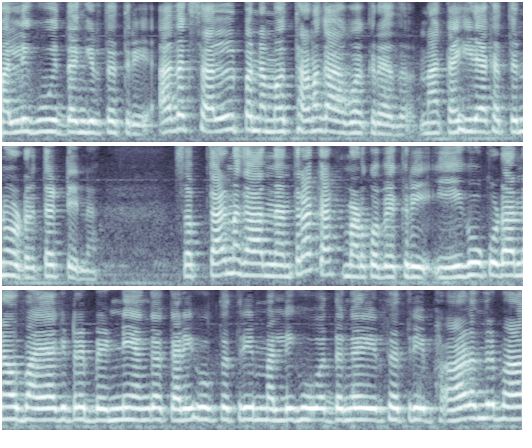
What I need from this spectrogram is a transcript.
ಮಲ್ಲಿಗೆ ಹೂವು ಇದ್ದಂಗೆ ಇರ್ತೈತ್ರಿ. ಅದಕ್ಕೆ ಸ್ವಲ್ಪ ನಮಗೆ ತಣ್ಣಗಾಗ್ಬೇಕ್ರಿ ಅದು. ನಾ ಕೈ ಹಿಡಿಯಾಕತ್ತೀನಿ ನೋಡ್ರಿ ತಟ್ಟಿನ. ಸ್ವಲ್ಪ ತಣ್ಣಗಾದ ನಂತರ ಕಟ್ ಮಾಡ್ಕೋಬೇಕ್ರಿ. ಈಗೂ ಕೂಡ ನಾವು ಬಾಯಾಗಿಟ್ರೆ ಬೆಣ್ಣೆ ಹಂಗೆ ಕರಿಗೆ ಹೋಗ್ತೈತ್ರಿ, ಮಲ್ಲಿಗೆ ಹೂ ಅದಂಗೆ ಇರ್ತೈತ್ರಿ. ಭಾಳ ಅಂದ್ರೆ ಭಾಳ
